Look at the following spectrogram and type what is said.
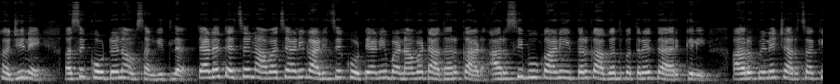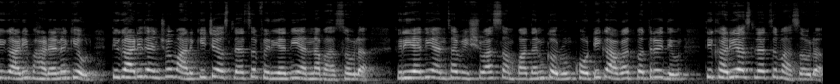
खजिने असे खोटे नाव सांगितलं. त्याने त्याचे नावाचे आणि गाडीचे खोटे आणि बनावट Aadhaar card R C book आणि इतर कागदपत्रे तयार केली. आरोपीने चारचाकी गाडी भाड्यानं घेऊन ती गाडी त्यांच्या मालकीची असल्याचं फिर्यादी यांना भासवलं. फिर्यादी यांचा विश्वास संपादन करून खोटी कागदपत्रे देऊन ती खरी असल्याचं भासवलं.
